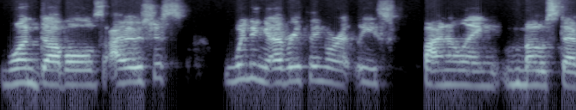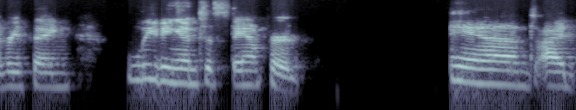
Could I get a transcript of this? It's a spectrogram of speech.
won doubles. I was just winning everything, or at least finaling most everything, leading into Stanford and I'd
